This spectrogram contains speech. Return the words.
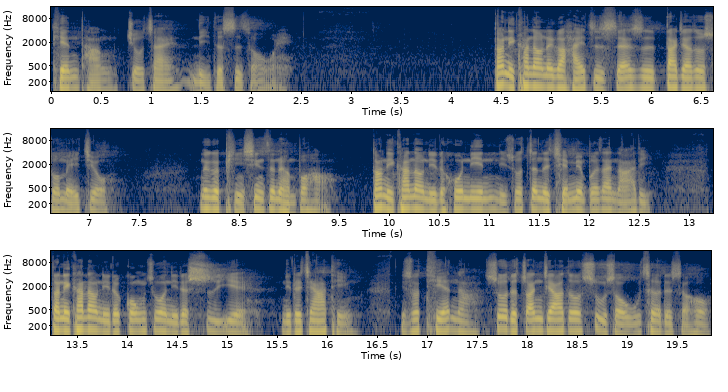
天堂就在你的四周围。当你看到那个孩子，实在是大家都说没救，那个品性真的很不好。当你看到你的婚姻，你说真的前面不在哪里。当你看到你的工作、你的事业、你的家庭，你说天哪，所有的专家都束手无策的时候，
